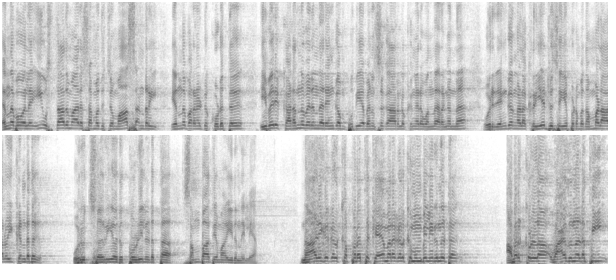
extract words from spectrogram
എന്ന പോലെ ഈ ഉസ്താദുമാരെ സംബന്ധിച്ച് മാസ് എൻട്രി എന്ന് പറഞ്ഞിട്ട് കൊടുത്ത് ഇവർ കടന്നു വരുന്ന രംഗം പുതിയ ബെൻസ് കാറിലൊക്കെ ഇങ്ങനെ വന്ന് ഇറങ്ങുന്ന ഒരു രംഗങ്ങളെ ക്രിയേറ്റ് ചെയ്യപ്പെടുമ്പോൾ നമ്മൾ ആലോചിക്കേണ്ടത് ഒരു ചെറിയൊരു തൊഴിലെടുത്ത സമ്പാദ്യമായിരുന്നില്ല. നാഴികകൾക്കപ്പുറത്ത് ക്യാമറകൾക്ക് മുമ്പിൽ ഇരുന്നിട്ട് അവർക്കുള്ള വയത് നടത്തി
